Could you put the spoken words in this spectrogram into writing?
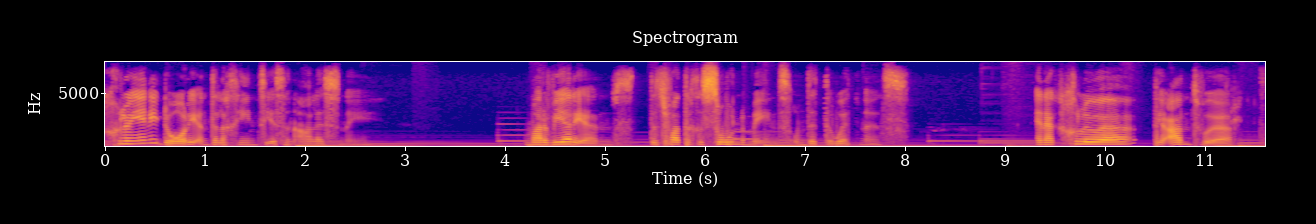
glo jy nie daardie intelligensie is in alles nie. Maar weer eens, dit vat 'n gesonde mens om dit te witness. En ek glo die antwoord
